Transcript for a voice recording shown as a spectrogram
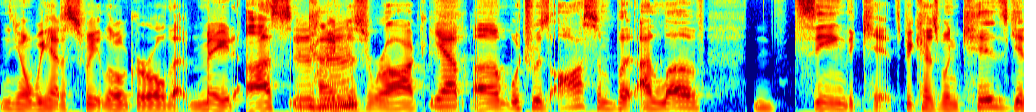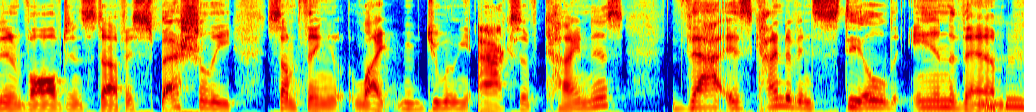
you know, we had a sweet little girl that made us a kindness rock. Mm-hmm. Yep. um, which was awesome. But I love seeing the kids because when kids get involved in stuff, especially something like doing acts of kindness, that is kind of instilled in them Mm-hmm.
